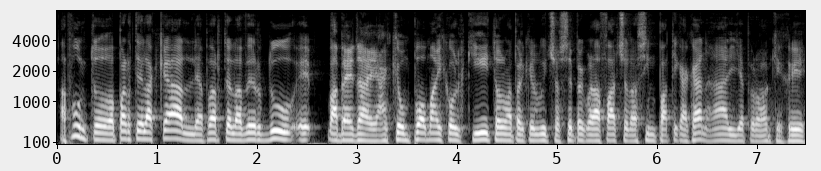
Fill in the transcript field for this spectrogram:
appunto, a parte la Calle, a parte la Verdù, e vabbè dai, anche un po' Michael Keaton, perché lui c'ha sempre quella faccia da simpatica canaglia, però anche qui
